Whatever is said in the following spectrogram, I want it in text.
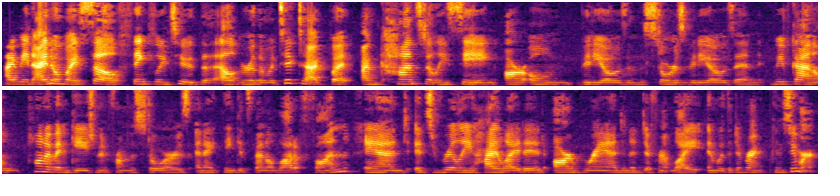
I mean, I know myself, thankfully, too, the algorithm with TikTok, but I'm constantly seeing our own videos and the stores' videos, and we've gotten a ton of engagement from the stores, and I think it's been a lot of fun, and it's really highlighted our brand in a different light and with a different consumer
